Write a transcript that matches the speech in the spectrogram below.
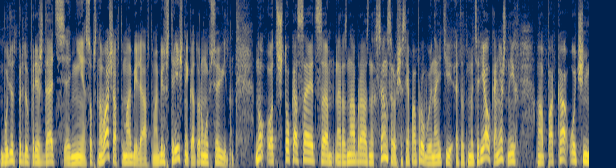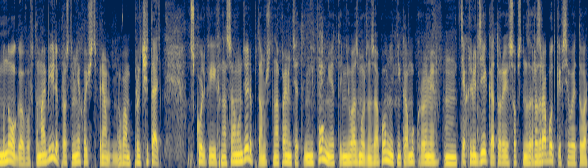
будет предупреждать не, собственно, ваш автомобиль, а автомобиль встречный, которому все видно. Ну, вот что касается разнообразных сенсоров, сейчас я попробую найти этот материал. Конечно, их пока очень много в автомобиле, просто мне хочется прям вам прочитать, сколько их на самом деле, потому что на память это не помню, это невозможно запомнить никому, кроме тех людей, которые, собственно, разработкой всего этого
